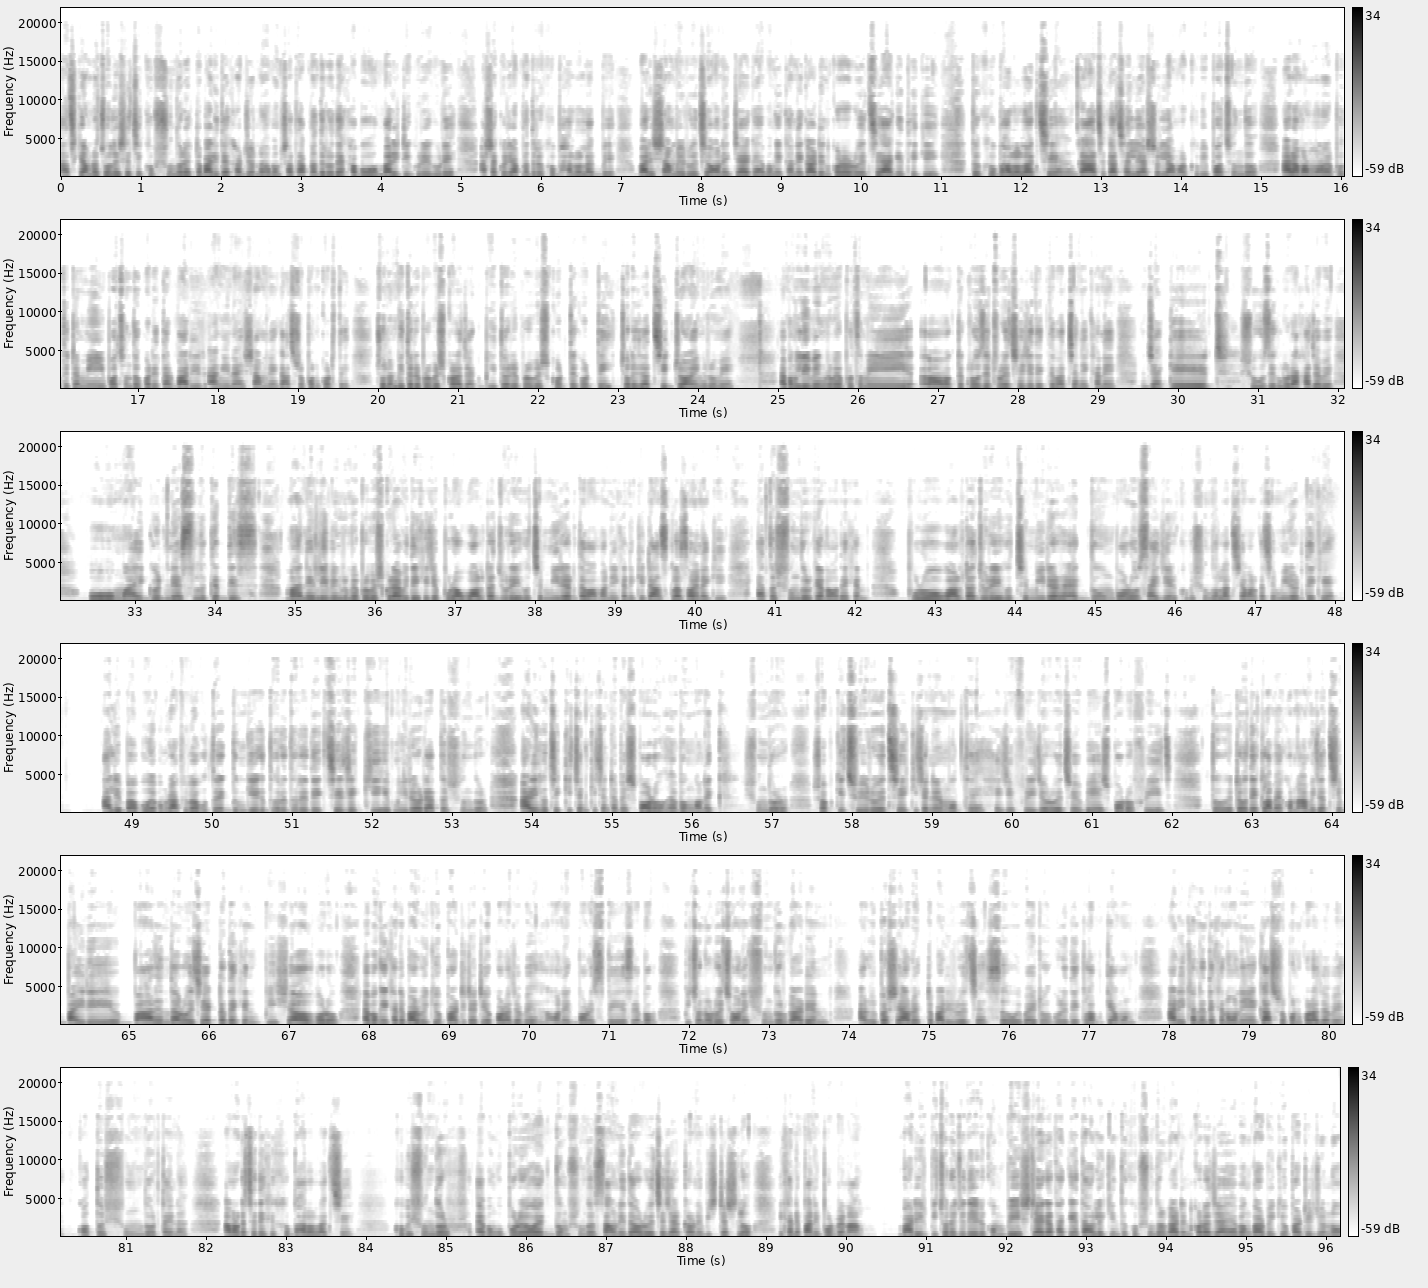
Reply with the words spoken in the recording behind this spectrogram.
আজকে আমরা চলে এসেছি খুব সুন্দর একটা বাড়ি দেখার জন্য এবং সাথে আপনাদেরও দেখাবো বাড়িটি ঘুরে ঘুরে। আশা করি আপনাদেরও খুব ভালো লাগবে। বাড়ির সামনে রয়েছে অনেক জায়গা এবং এখানে গার্ডেন করা রয়েছে আগে থেকেই। তো খুব ভালো লাগছে। গাছ গাছালি আসলে আমার খুবই পছন্দ। আর আমার মনে হয় প্রতিটা মেয়েই পছন্দ করে তার বাড়ির আঙিনায় সামনে গাছ রোপণ করতে। চলুন ভিতরে প্রবেশ করা যাক। ভিতরে প্রবেশ করতে করতেই চলে যাচ্ছি ড্রয়িং রুমে এবং লিভিং রুমে প্রথমেই একটা ক্লোজেট রয়েছে যে দেখতে পাচ্ছেন, এখানে জ্যাকেট শুজ এগুলো রাখা যাবে। ও my goodness look at this মানে লিভিং রুমে প্রবেশ করে আমি দেখি যে পুরো ওয়ালটা জুড়েই হচ্ছে মিরর দেওয়া। মানে এখানে কি ডান্স ক্লাস হয় নাকি? এত সুন্দর কেন, দেখেন? পুরো ওয়ালটা জুড়েই হচ্ছে মিরর একদম বড় সাইজের খুবই সুন্দর লাগছে আমার কাছে মিরর দেখে। আলিফ বাবু এবং রাফি বাবু তো একদম গিয়ে ধরে ধরে দেখছে যে কি মিরর এত সুন্দর। আর এই হচ্ছে কিচেন কিচেনটা বেশ বড় এবং অনেক সুন্দর। সব কিছুই রয়েছে কিচেনের মধ্যে। এই যে ফ্রিজও রয়েছে, বেশ বড় ফ্রিজ তো এটাও দেখলাম, এখন আমি যাচ্ছি বাইরে। বারেন্দা রয়েছে একটা, দেখেন বিশাল বড়। এবং এখানে বারবিকিউ পার্টি টাটিও করা যাবে, অনেক বড় স্পেস এবং পিছনেও রয়েছে অনেক সুন্দর গার্ডেন আর ওই পাশে আরও একটা বাড়ি রয়েছে সো ওই বাড়িটাও ঘুরে দেখলাম কেমন। আর এখানে দেখেন অনেক গাছ রোপণ করা যাবে, কত সুন্দর, তাই না? আমার কাছে দেখে খুব ভালো লাগছে। খুবই সুন্দর এবং উপরেও একদম সুন্দর সাউনি দেওয়া রয়েছে, যার কারণে বৃষ্টি আসলেও এখানে পানি পড়বে না। বাড়ির পিছনে যদি এরকম বেশ জায়গা থাকে, তাহলে কিন্তু খুব সুন্দর গার্ডেন করা যায় এবং বারবিকিউ পার্টির জন্য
